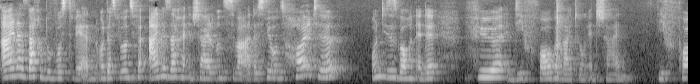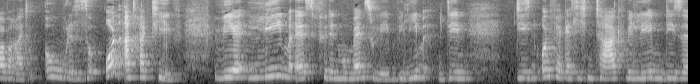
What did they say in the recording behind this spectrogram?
einer Sache bewusst werden und dass wir uns für eine Sache entscheiden, und zwar, dass wir uns heute und dieses Wochenende für die Vorbereitung entscheiden. Die Vorbereitung. Oh, das ist so unattraktiv. Wir lieben es, für den Moment zu leben. Wir lieben den, diesen unvergesslichen Tag. Wir lieben diese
